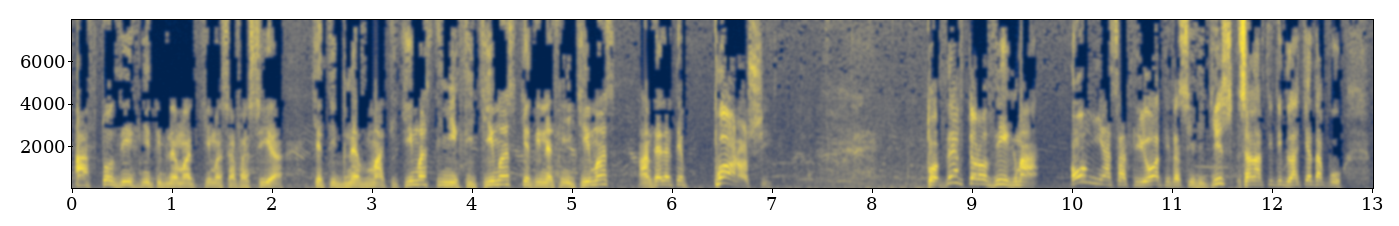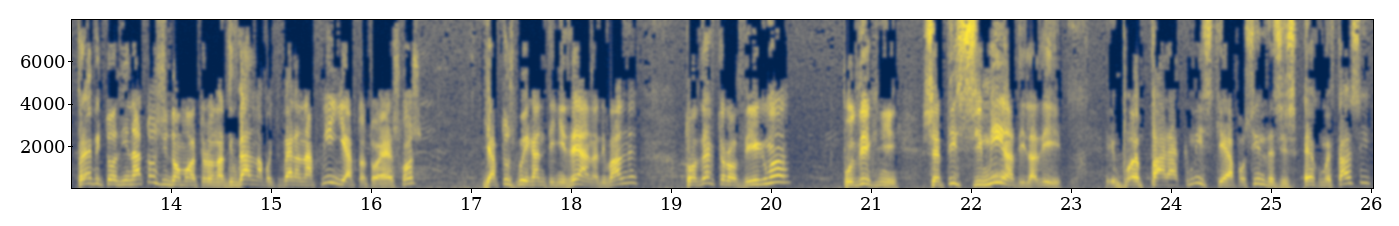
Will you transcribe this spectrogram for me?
Αυτό δείχνει την πνευματική μας αφασία και την πνευματική μας, την ηθική μας και την εθνική μας, αν θέλετε, πόρωση. Το δεύτερο δείγμα όμοια αθλειότητα ηθική, σαν αυτή την πλακέτα που πρέπει το δυνατό συντομότερο να τη βγάλουν από εκεί πέρα να φύγει αυτό το έσχος, για αυτούς που είχαν την ιδέα να τη βάλουν. Το δεύτερο δείγμα που δείχνει σε τι σημεία δηλαδή παρακμής και αποσύνθεσης έχουμε φτάσει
